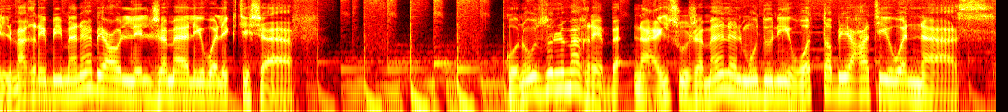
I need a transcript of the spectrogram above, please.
المغرب منابع للجمال والاكتشاف. كنوز المغرب نعيش جمال المدن والطبيعة والناس.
